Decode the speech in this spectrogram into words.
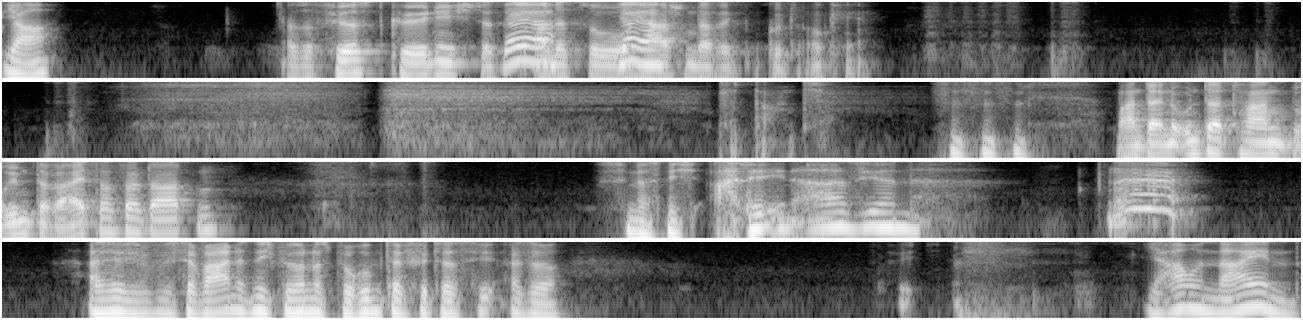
ja, Also Fürst, König, das Ja, ist alles so Ja, ja. herrschender. Re- Gut, okay. Verdammt. Waren deine Untertanen berühmte Reitersoldaten? sind das nicht alle in Asien? Also sie, sie waren jetzt nicht besonders berühmt dafür, dass sie, also ja und nein.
